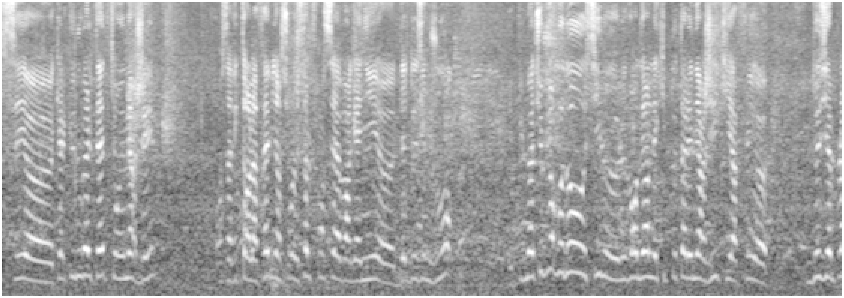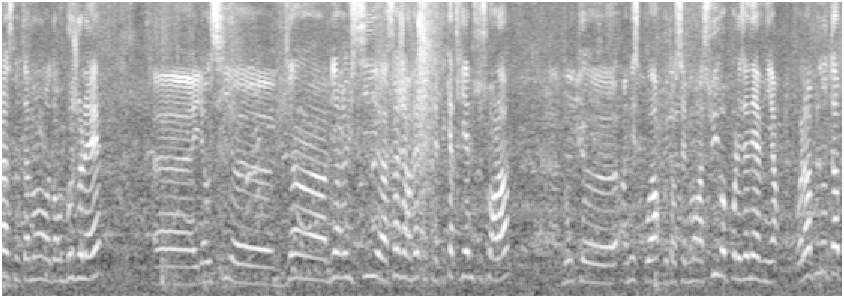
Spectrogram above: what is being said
c'est euh, quelques nouvelles têtes qui ont émergé. Je pense à Victor Lafay, bien sûr, le seul Français à avoir gagné euh, dès le deuxième jour. Et puis Mathieu Burgodeau aussi, le, le de l'équipe Total Energy, qui a fait euh, deuxième place, notamment dans le Beaujolais. il a aussi bien, bien réussi à Saint-Gervais, il a fait quatrième ce soir-là. Donc euh, un espoir potentiellement à suivre pour les années à venir. Voilà un peu nos tops.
